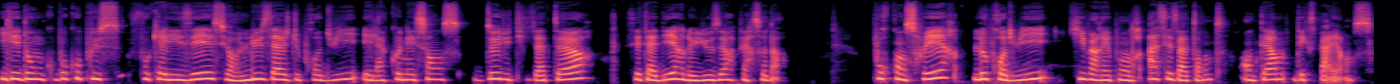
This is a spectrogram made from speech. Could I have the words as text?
Il est donc beaucoup plus focalisé sur l'usage du produit et la connaissance de l'utilisateur, c'est-à-dire le user persona, pour construire le produit qui va répondre à ses attentes en termes d'expérience.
